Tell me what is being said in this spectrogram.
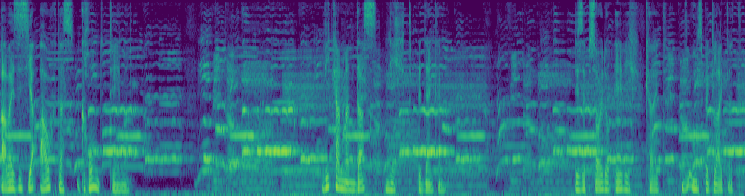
Aber es ist ja auch das Grundthema. Wie kann man das nicht bedenken? Diese Pseudo-Ewigkeit, die uns begleitet.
